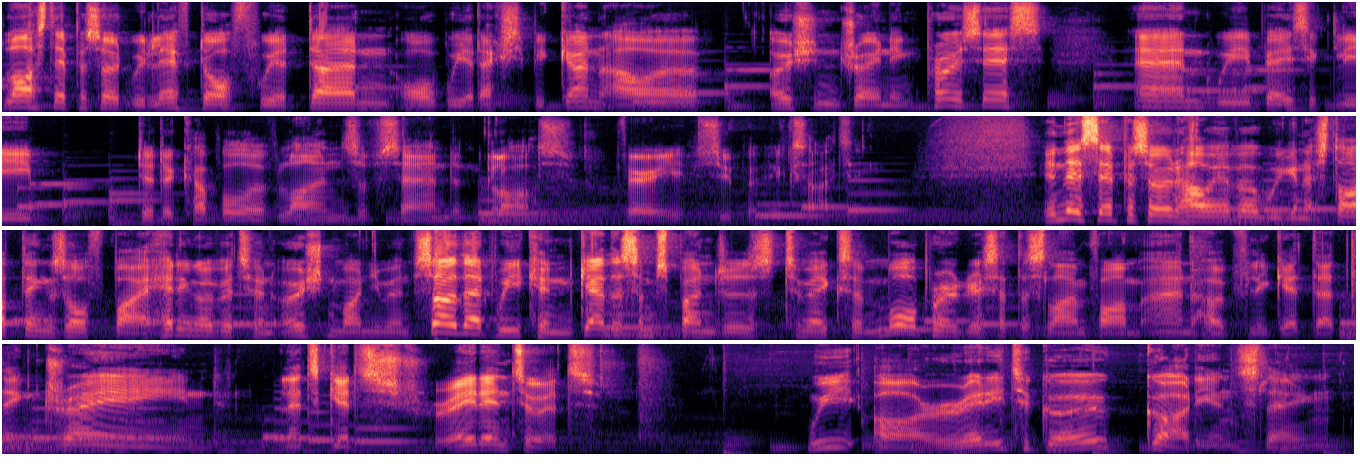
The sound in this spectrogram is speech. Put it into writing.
Last episode we left off, we had done, or we had actually begun our ocean draining process, and we basically did a couple of lines of sand and glass. Very super exciting. In this episode, however, we're going to start things off by heading over to an ocean monument so that we can gather some sponges to make some more progress at the slime farm and hopefully get that thing drained. Let's get straight into it. We are ready to go guardian slaying.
